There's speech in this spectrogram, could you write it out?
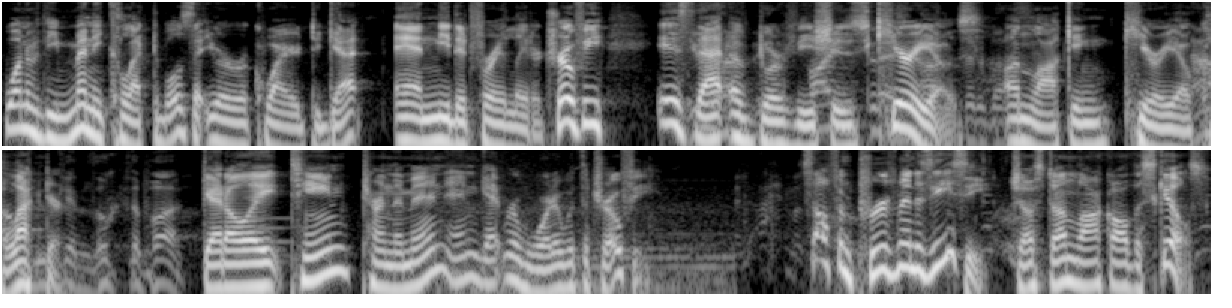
One of the many collectibles that you are required to get, and needed for a later trophy, is that of Dorvish's Curios, unlocking Curio Collector. Get all 18, turn them in, and get rewarded with the trophy. Self improvement is easy, just unlock all the skills.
